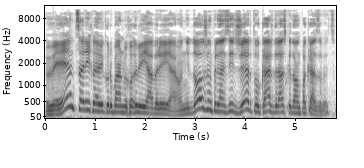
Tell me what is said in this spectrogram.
Вен царих лави курбан рия рия. Он не должен приносить жертву каждый раз, когда он показывается.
